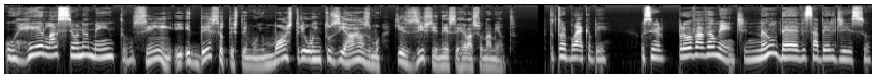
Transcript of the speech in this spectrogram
o relacionamento. Sim, e, e dê seu testemunho, mostre o entusiasmo que existe nesse relacionamento. Dr. Blackaby, o senhor provavelmente não deve saber disso,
